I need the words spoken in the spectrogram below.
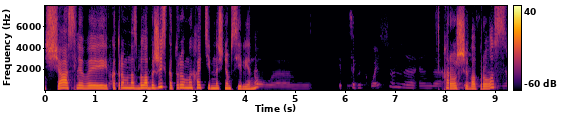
счастливы, в котором у нас была бы жизнь, которую мы хотим? Начнем с Елены. Хороший вопрос.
